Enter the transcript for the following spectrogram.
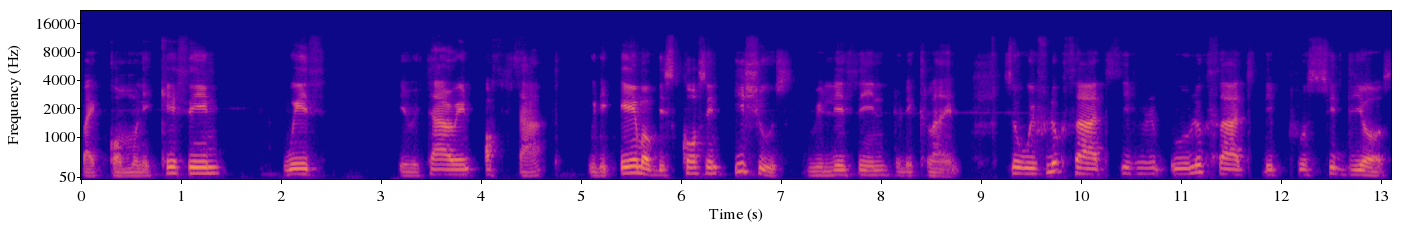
by communicating with a retiring officer with the aim of discussing issues relating to the client. So we've looked at, we looked at the procedures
